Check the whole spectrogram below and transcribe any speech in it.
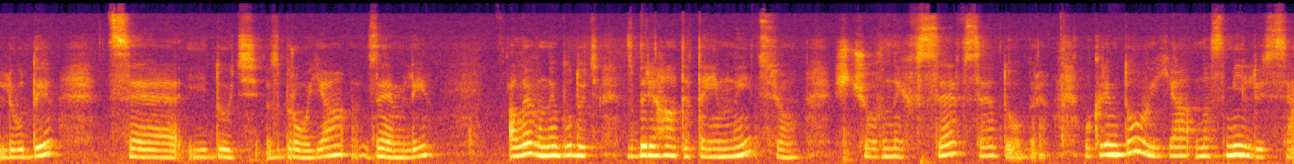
люди, це йдуть зброя, землі, але вони будуть зберігати таємницю, що в них все все добре. Окрім того, я насмілюся,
